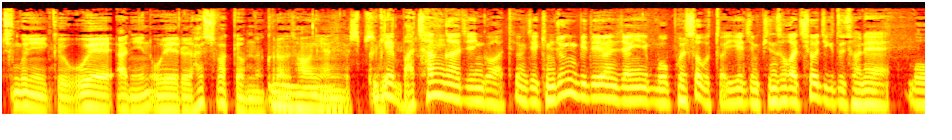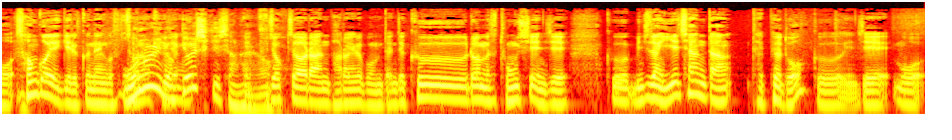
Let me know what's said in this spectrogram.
충분히 그 오해 아닌 오해를 할 수밖에 없는 그런 음. 상황이 아닌가 싶습니다. 그게 마찬가지인 것 같아요. 이제 김종인 비대위원장이 뭐 벌써부터 이게 지금 빈소가 치워지기도 전에 뭐 선거 얘기를 꺼낸 것은 오늘 굉장히 연결식이잖아요. 부적절한 발언이라고 봅니다. 이제 그러면서 동시에 이제 그 민주당 이해찬 당 대표도 그 이제 뭐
